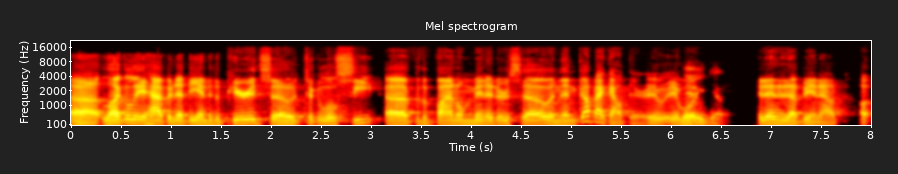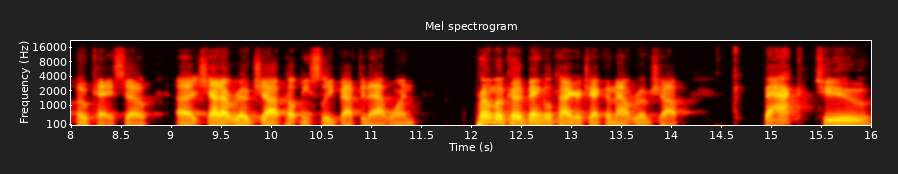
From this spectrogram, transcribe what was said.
uh, luckily it happened at the end of the period, so took a little seat uh, for the final minute or so, and then got back out there. It, it there you go. It ended up being out uh, okay. So, uh, shout out Rogue Shop, helped me sleep after that one. Promo code Bengal Tiger, check them out, Rogue Shop. Back to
